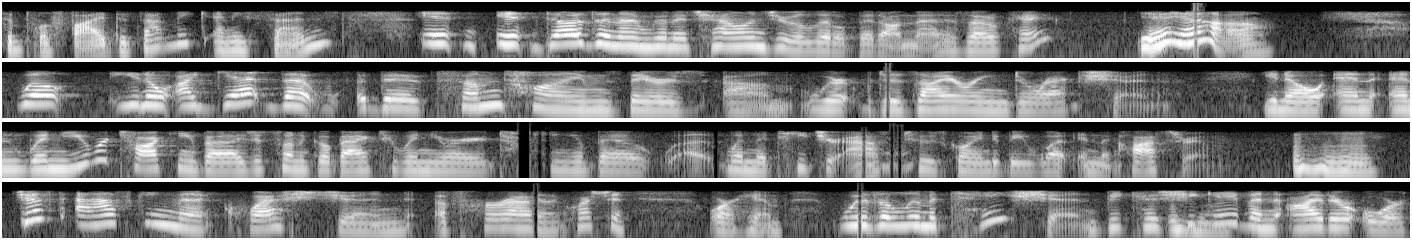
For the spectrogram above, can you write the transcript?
simplify. Does that make any sense? It it does, and I'm going to challenge you a little bit on that. Is that okay? Yeah, yeah. Well, you know, I get that that sometimes there's um we're desiring direction. You know, and and when you were talking about I just want to go back to when you were talking about uh, when the teacher asked who's going to be what in the classroom. Mm-hmm. Just asking that question of her asking the question or him was a limitation because mm-hmm. she gave an either or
